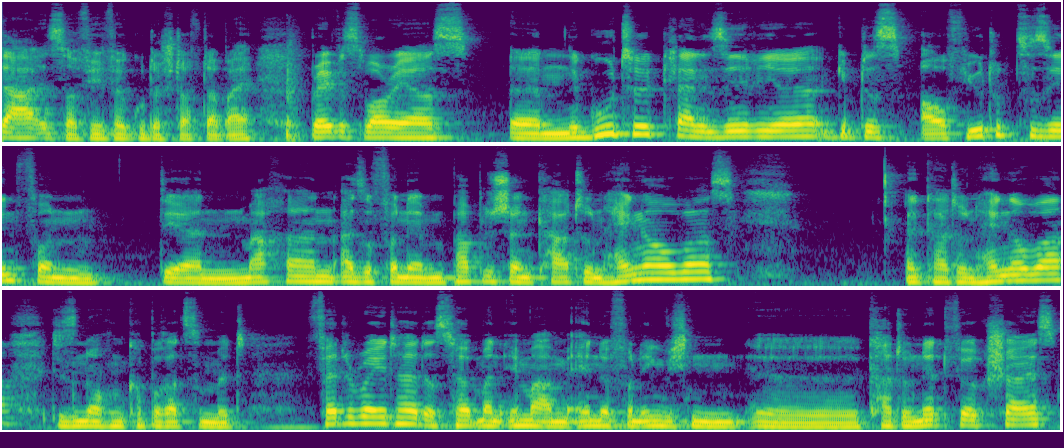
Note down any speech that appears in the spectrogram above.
da ist auf jeden Fall guter Stoff dabei. Bravest Warriors, ähm, eine gute kleine Serie, gibt es auf YouTube zu sehen von deren Machern, also von den Publishern Cartoon Hangovers. Äh, Cartoon Hangover, die sind auch in Kooperation mit Federator, das hört man immer am Ende von irgendwelchen äh, Cartoon Network Scheiß.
